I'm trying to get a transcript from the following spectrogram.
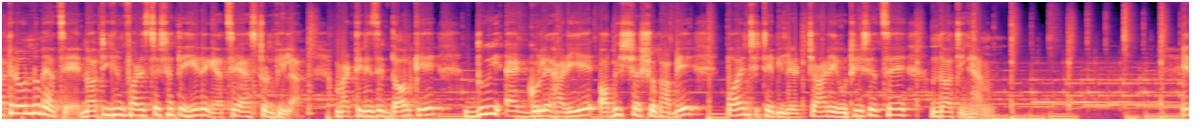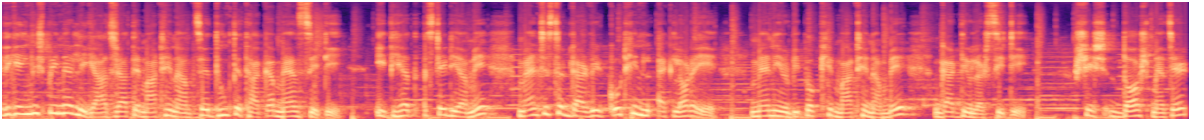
রাতের অন্য ম্যাচে নটিংহ্যাম ফরেস্টের সাথে হেরে গেছে অ্যাস্টন ভিলা। মার্টিনিজের দলকে দুই এক গোলে হারিয়ে অবিশ্বাস্যভাবে পয়েন্ট টেবিলের চারে উঠে এসেছে নটিংহ্যাম এদিকে ইংলিশ প্রিমিয়ার লিগে আজ রাতে মাঠে নামছে ধুঁকতে থাকা ম্যান সিটি। ইতিহাদ স্টেডিয়ামে ম্যানচেস্টার ডার্বির কঠিন এক লড়াইয়ে ম্যানিউর বিপক্ষে মাঠে নামবে গার্দিওলার সিটি। শেষ দশ ম্যাচের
